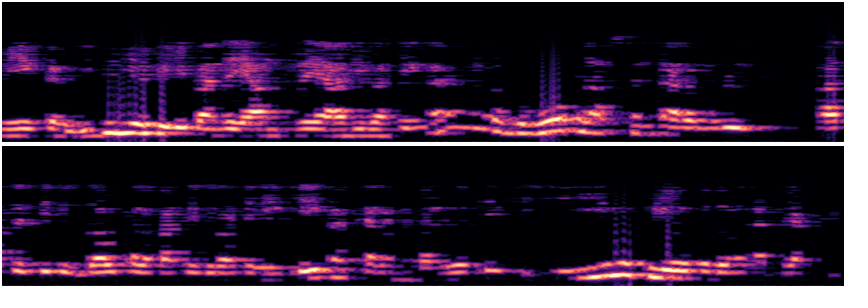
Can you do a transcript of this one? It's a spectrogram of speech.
මේක විදුලිය පිළිබඳ යන්ත්‍රය ආදී වශයෙන් ගන්න බොහෝම ලස්සනට අර මුළු ආත්‍යතික උදව් කළ කටයුතු වලට එක එකක් කරන් බලුවොත් කිසිම ප්‍රයෝග කරන කටයක් නෑ.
